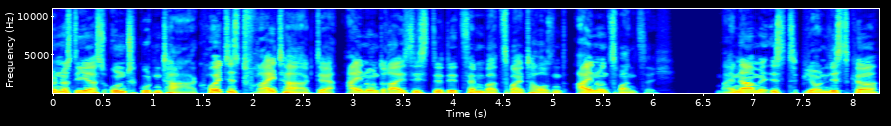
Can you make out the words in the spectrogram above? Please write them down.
Buenos dias und guten Tag. Heute ist Freitag, der 31. Dezember 2021. Mein Name ist Björn Liska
